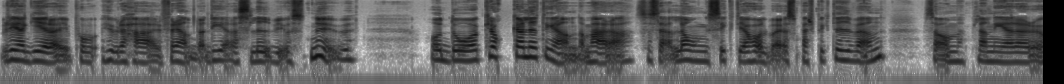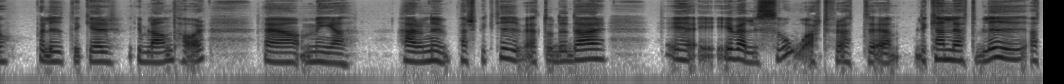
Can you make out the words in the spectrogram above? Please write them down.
reagerar ju på hur det här förändrar deras liv just nu. Och då krockar lite grann de här så att säga, långsiktiga hållbarhetsperspektiven som planerare och politiker ibland har eh, med här och nu-perspektivet. Och det där är, är väldigt svårt för att eh, det kan lätt bli att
